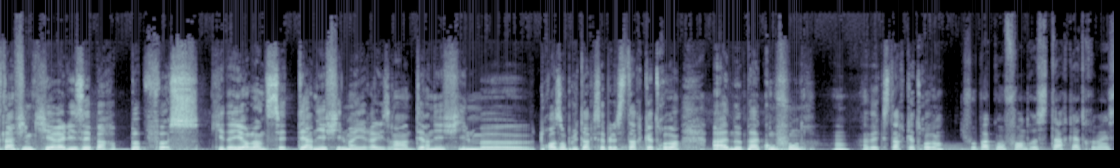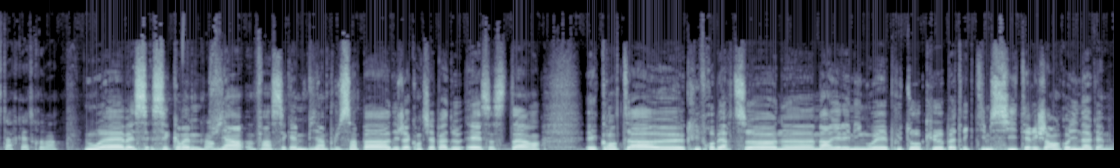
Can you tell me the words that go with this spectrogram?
C'est un film qui est réalisé par Bob Fosse, qui est d'ailleurs l'un de ses derniers films. hein. Il réalisera un dernier film euh, trois ans plus tard qui s'appelle Star 80, à ne pas confondre hein, avec Star 80. Il faut pas confondre Star 80 et Star 80. Ouais, bah, c'est quand même bien, enfin c'est quand même bien plus sympa déjà quand il n'y a pas de S à Star et quand t'as euh, Cliff Robertson, euh, Marielle Hemingway plutôt que Patrick Timsit et Richard Anconina quand même.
